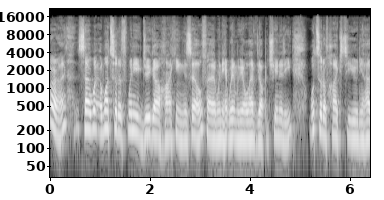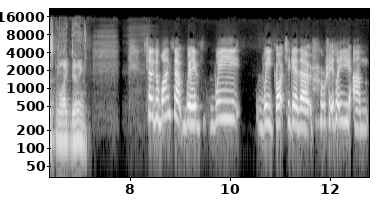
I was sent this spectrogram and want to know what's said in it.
All right. So, what sort of when you do go hiking yourself, uh, when you, when we all have the opportunity, what sort of hikes do you and your husband like doing? So the ones that we've we we got together really um,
